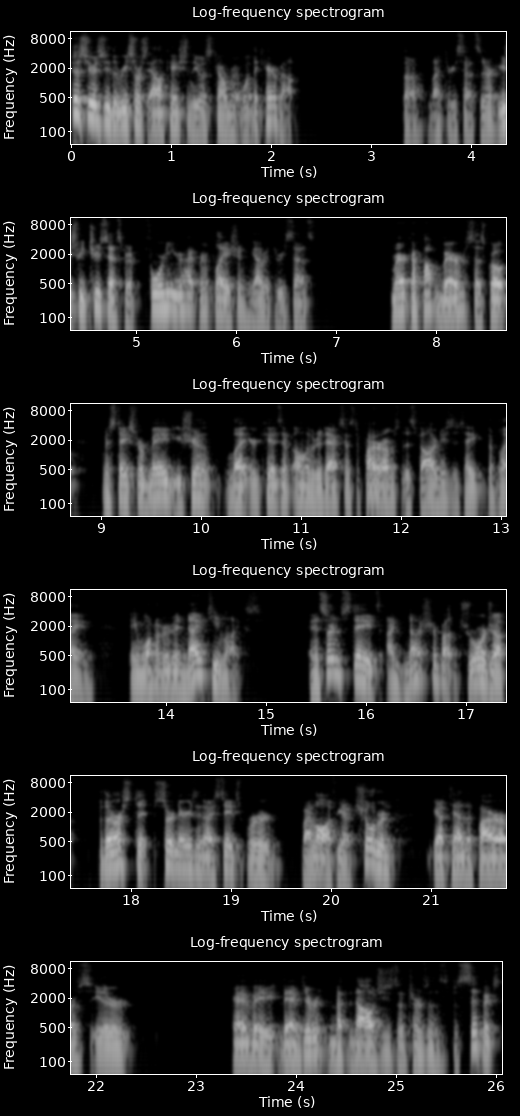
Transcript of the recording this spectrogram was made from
just shows you the resource allocation of the U.S. government, what they care about. So, my three cents there. Used to be two cents, but 40-year hyperinflation, gotta be three cents. America Papa Bear says, quote, mistakes were made. You shouldn't let your kids have unlimited access to firearms. This father needs to take the blame. Getting 119 likes. And in certain states, I'm not sure about Georgia, but there are certain areas in the United States where, by law, if you have children, you have to have the firearms either have a they have different methodologies in terms of the specifics.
